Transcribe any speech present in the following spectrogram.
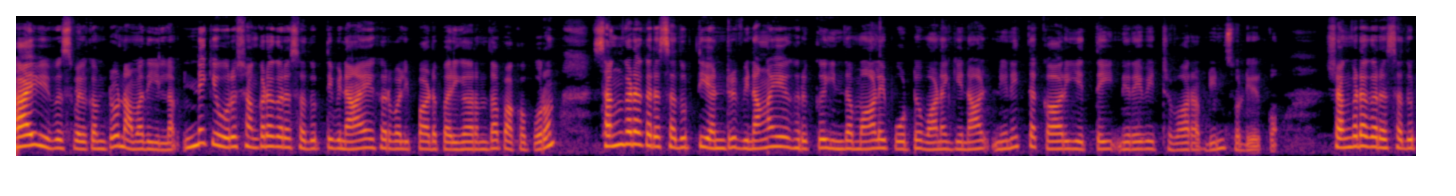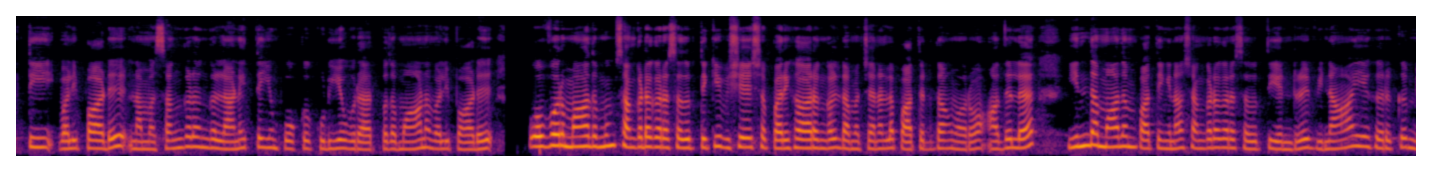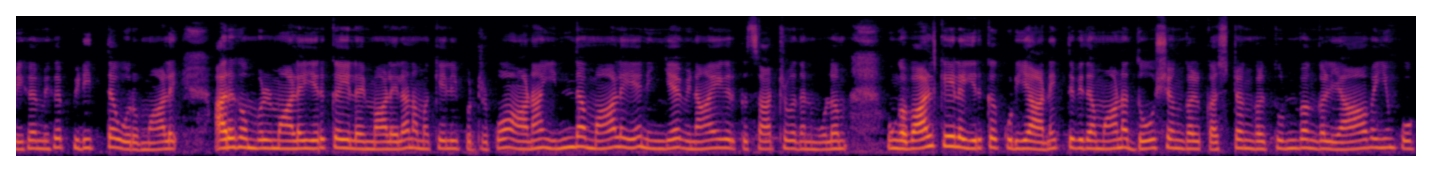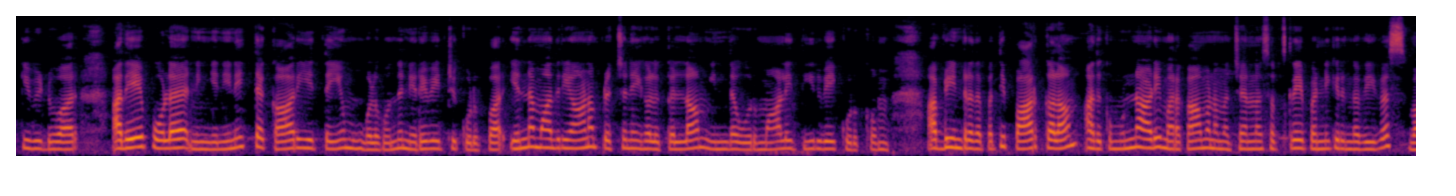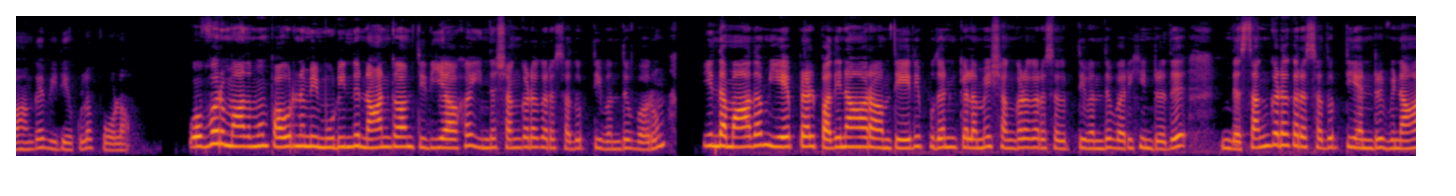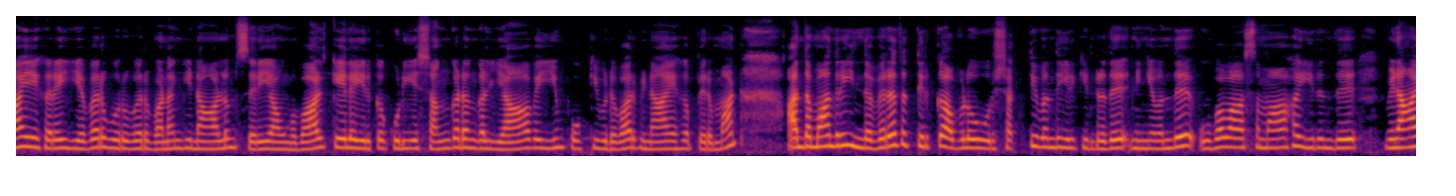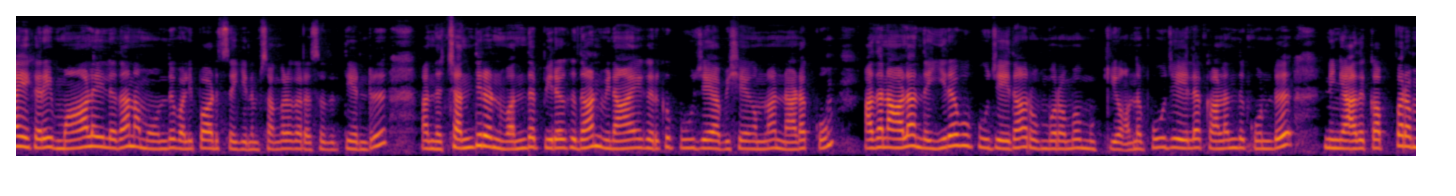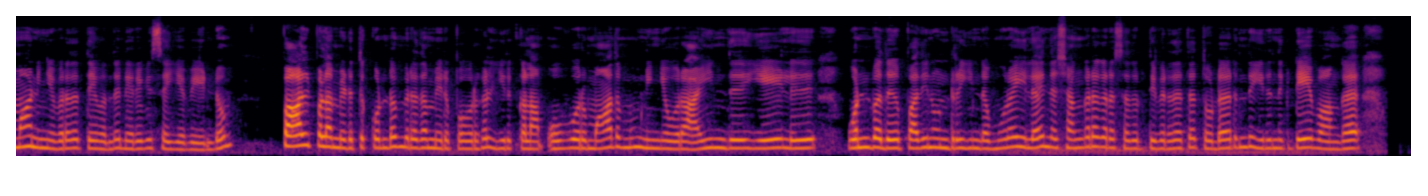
Hi viewers welcome to நமது இல்லம். இன்றைக்கி ஒரு சங்கடகர சதுர்த்தி விநாயகர் வழிபாடு பரிகாரம் தான் பார்க்க போகிறோம் சங்கடகர சதுர்த்தி அன்று விநாயகருக்கு இந்த மாலை போட்டு வணங்கினால் நினைத்த காரியத்தை நிறைவேற்றுவார் அப்படின்னு சொல்லியிருக்கோம். சங்கடகர சதுர்த்தி வழிபாடு நம்ம சங்கடங்கள் அனைத்தையும் போக்கக்கூடிய ஒரு அற்புதமான வழிபாடு. ஒவ்வொரு மாதமும் சங்கடகர சதுர்த்திக்கு விசேஷ பரிகாரங்கள் நம்ம சேனலில் பார்த்துட்டு தான் வரோம். அதில் இந்த மாதம் பார்த்திங்கன்னா சங்கடகர சதுர்த்தி என்று விநாயகருக்கு மிக மிக பிடித்த ஒரு மாலை. அருகம்புல் மாலை இயற்கை இலை மாலைலாம் நம்ம கேள்விப்பட்டிருப்போம். ஆனால் இந்த மாலையை நீங்கள் விநாயகருக்கு சாற்றுவதன் மூலம் உங்கள் வாழ்க்கையில் இருக்கக்கூடிய அனைத்து விதமான தோஷங்கள் கஷ்டங்கள் துன்பங்கள் யாவையும் போக்கி விடுவார். அதே போல் நீங்கள் நினைத்த காரியத்தையும் உங்களுக்கு வந்து நிறைவேற்றி கொடுப்பார். என்ன மாதிரியான பிரச்சனைகளுக்கெல்லாம் இந்த ஒரு மாலை தீர்வை கொடுக்கும் அப்படின்றத பற்றி பார்க்கலாம். அதுக்கு முன்னாடி மறக்காமல் நம்ம சேனலை சப்ஸ்கிரைப் பண்ணிக்கிறங்க வீவர்ஸ் வாங்க வீடியோக்குள்ளே போகலாம் ஒவ்வொரு மாதமும் பௌர்ணமி முடிந்து நான்காம் திதியாக இந்த சங்கடகர சதுர்த்தி வந்து வரும். இந்த மாதம் ஏப்ரல் பதினாறாம் தேதி புதன்கிழமை சங்கடகர சதுர்த்தி வந்து வருகின்றது. இந்த சங்கடகர சதுர்த்தி அன்று விநாயகரை எவர் ஒருவர் வணங்கினாலும் சரி அவங்க வாழ்க்கையில் இருக்கக்கூடிய சங்கடங்கள் யாவையும் போக்கிவிடுவார் விநாயக பெருமான். அந்த மாதிரி இந்த விரதத்திற்கு அவ்வளோ ஒரு சக்தி வந்து இருக்கின்றது. நீங்கள் வந்து உபவாசமாக இருந்து விநாயகரை மாலையில் தான் நம்ம வந்து வழிபாடு செய்யணும். சங்கடகர சதுர்த்தி அன்று அந்த சந்திரன் வந்த பிறகுதான் விநாயகருக்கு பூஜை அபிஷேகம்லாம் நடக்கும். அதனால் அதனால் அந்த இரவு பூஜை தான் ரொம்ப ரொம்ப முக்கியம். அந்த பூஜையில் கலந்து கொண்டு நீங்கள் அதுக்கப்புறமா நீங்கள் விரதத்தை வந்து நிறைவு செய்ய வேண்டும். பால் பழம் எடுத்துக்கொண்டும் விரதம் இருப்பவர்கள் இருக்கலாம். ஒவ்வொரு மாதமும் நீங்கள் ஒரு ஐந்து ஏழு ஒன்பது பதினொன்று இந்த முறையில் இந்த சங்கடகர சதுர்த்தி விரதத்தை தொடர்ந்து இருந்துக்கிட்டே வாங்க.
